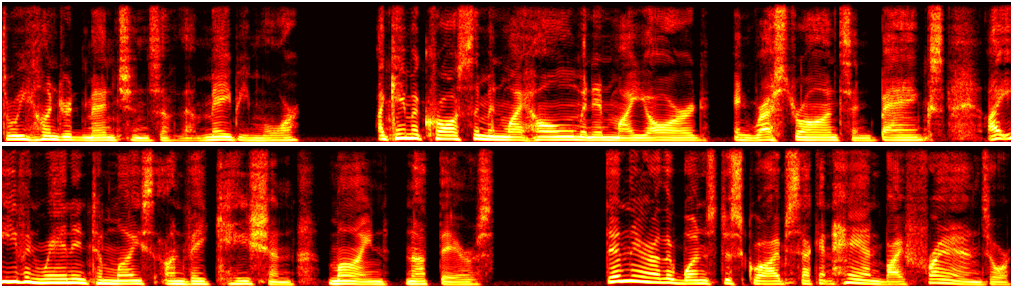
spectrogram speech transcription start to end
300 mentions of them, maybe more. I came across them in my home and in my yard, in restaurants and banks. I even ran into mice on vacation, mine, not theirs. Then there are the ones described secondhand by friends or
